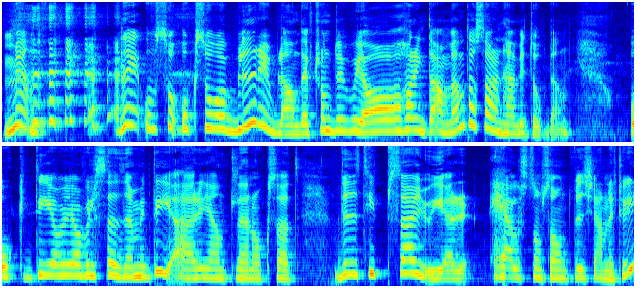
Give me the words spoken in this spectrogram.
Men, nej, och så, och så blir det ibland eftersom du och jag har inte använt oss av den här metoden. Och det jag vill säga med det är egentligen också att vi tipsar ju er helst om sånt vi känner till.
